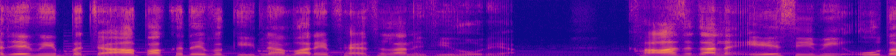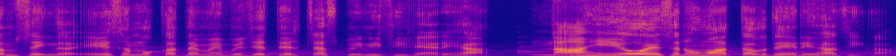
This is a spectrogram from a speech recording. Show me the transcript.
ਅਜੇ ਵੀ ਬਚਾਅ ਪੱਖ ਦੇ ਵਕੀਲਾਂ ਬਾਰੇ ਫੈਸਲਾ ਨਹੀਂ ਸੀ ਹੋ ਰਿਹਾ। ਖਾਸ ਗੱਲ ਇਹ ਸੀ ਵੀ ਊਧਮ ਸਿੰਘ ਇਸ ਮੁਕੱਦਮੇ ਵਿੱਚ ਦਿਲਚਸਪੀ ਨਹੀਂ ਸੀ ਲੈ ਰਿਹਾ, ਨਾ ਹੀ ਉਹ ਇਸ ਨੂੰ ਮਹੱਤਵ ਦੇ ਰਿਹਾ ਸੀਗਾ।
